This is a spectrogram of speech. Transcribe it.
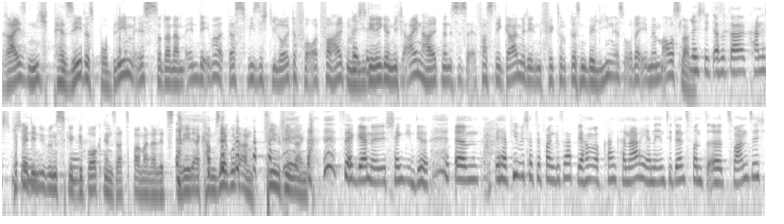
Reisen nicht per se das Problem ist, sondern am Ende immer das, wie sich die Leute vor Ort verhalten. Und wenn sie die Regeln nicht einhalten, dann ist es fast egal mit den Infektionen, ob das in Berlin ist oder eben im Ausland. Richtig, also da kann ich... Ich habe mir den übrigens ja. geborgten Satz bei meiner letzten Rede. Er kam sehr gut an. vielen, vielen Dank. Sehr gerne, ich schenke ihn dir. Ähm, der Herr Fiebig hat es ja vorhin gesagt, wir haben auf Gran Canaria eine Inzidenz von äh, 20.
